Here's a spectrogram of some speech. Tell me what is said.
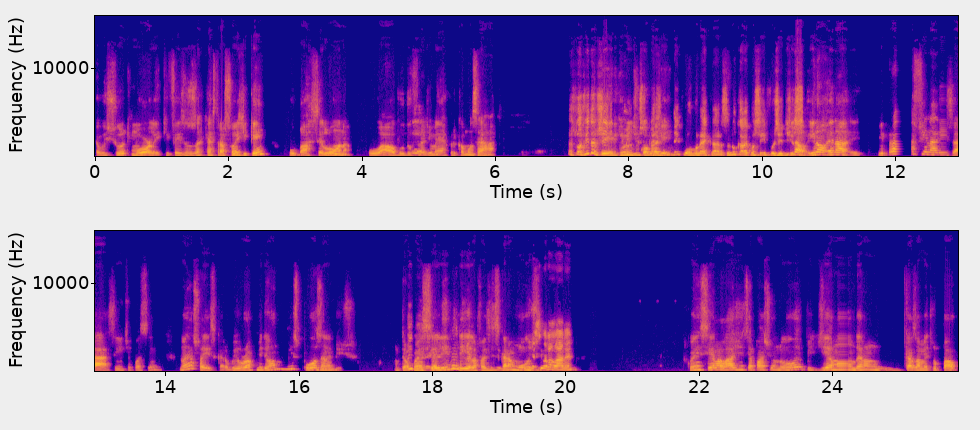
é o Stuart Morley, que fez as orquestrações de quem? O Barcelona, o álbum do é. Fred Mercury com a Montserrat. A sua vida é ele que me indicou para Não tem como, né, cara? Você nunca vai conseguir fugir disso. Não, e, não, e, e para finalizar, assim, tipo assim, não é só isso, cara. O Will Rock me deu uma minha esposa, né, bicho? Então, eu conheci a Lívia ali, ela fazia escaramujo. Conheci ela lá, né? Conheci ela lá, a gente se apaixonou, eu pedi a mão dela no casamento no palco,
